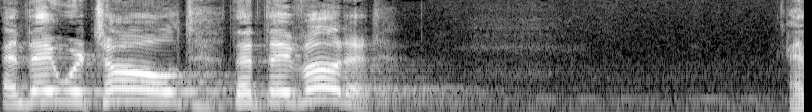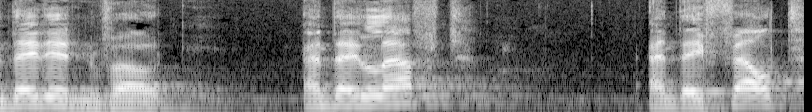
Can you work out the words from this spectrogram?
and they were told that they voted. And they didn't vote. And they left and they felt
